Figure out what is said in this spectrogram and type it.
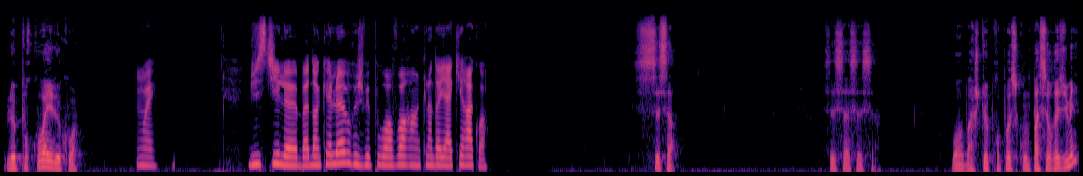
Le pourquoi et le quoi. Ouais. Du style, euh, bah, dans quelle œuvre je vais pouvoir voir un clin d'œil à Akira, quoi? C'est ça. C'est ça, c'est ça. Bon, bah je te propose qu'on passe au résumé.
